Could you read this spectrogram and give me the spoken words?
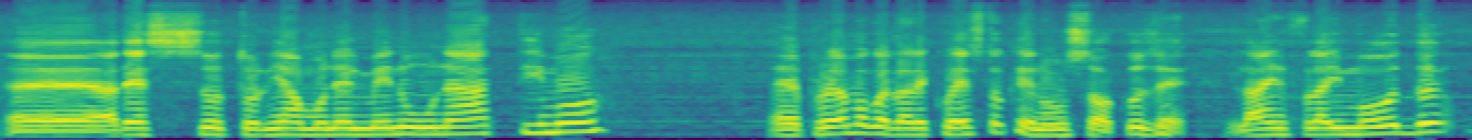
Eh, adesso torniamo nel menu un attimo. Eh, proviamo a guardare questo che non so cos'è. Line fly mode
